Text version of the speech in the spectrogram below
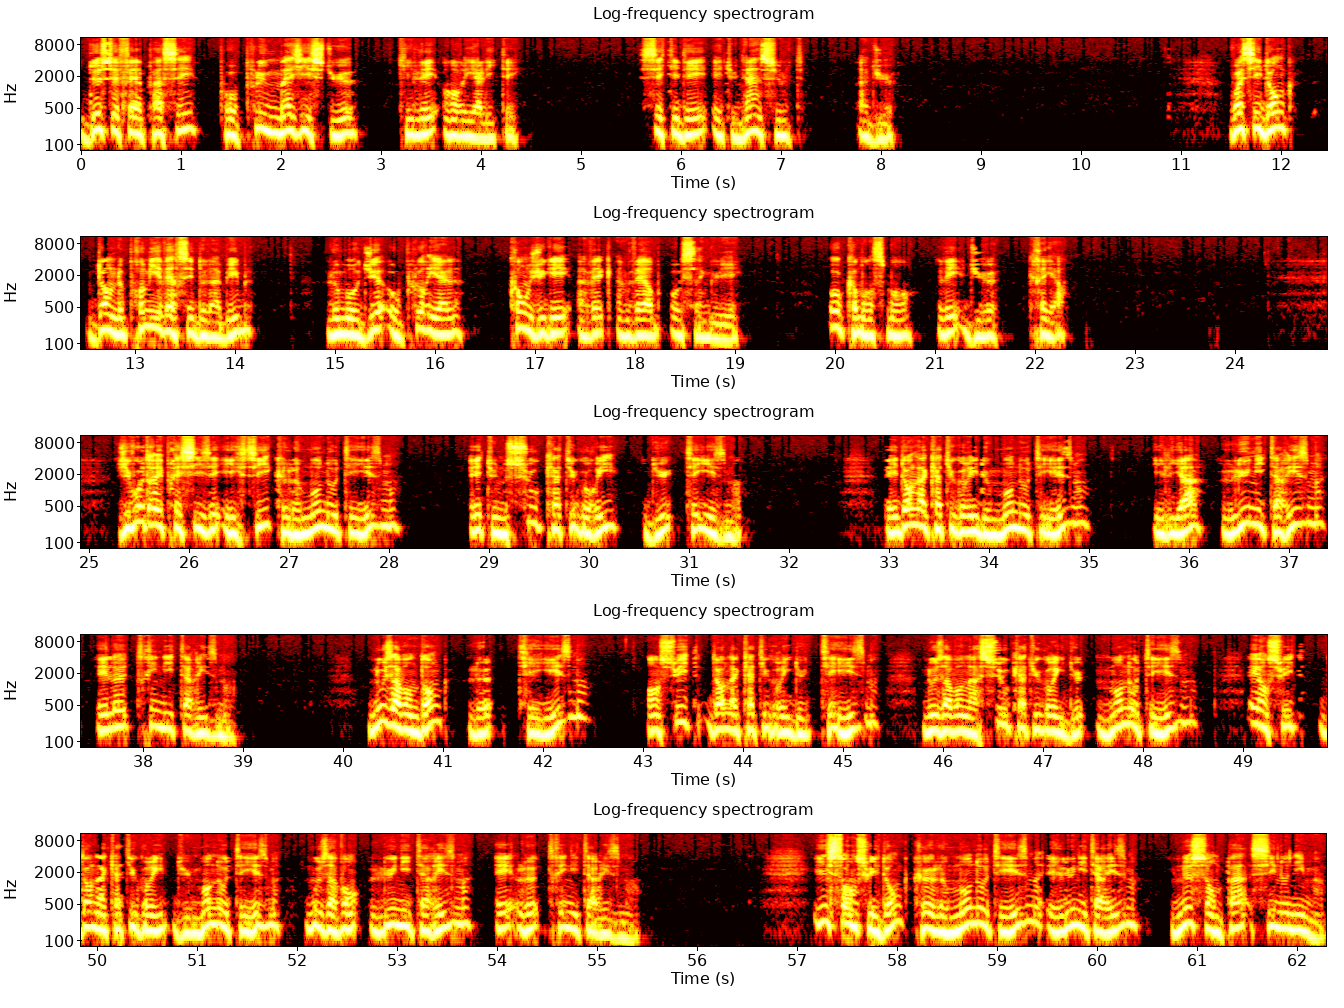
de se faire passer pour plus majestueux qu'il est en réalité. Cette idée est une insulte à Dieu. Voici donc, dans le premier verset de la Bible, le mot Dieu au pluriel conjugué avec un verbe au singulier. Au commencement, les dieux créa. Je voudrais préciser ici que le monothéisme est une sous-catégorie du théisme. Et dans la catégorie du monothéisme, il y a l'unitarisme et le trinitarisme. Nous avons donc le théisme. Ensuite, dans la catégorie du théisme, nous avons la sous-catégorie du monothéisme. Et ensuite, dans la catégorie du monothéisme, nous avons l'unitarisme et le trinitarisme. Il s'ensuit donc que le monothéisme et l'unitarisme ne sont pas synonymes.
